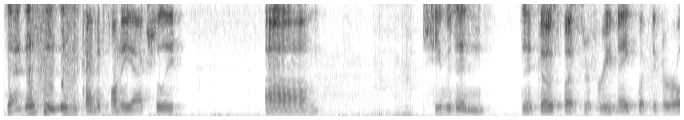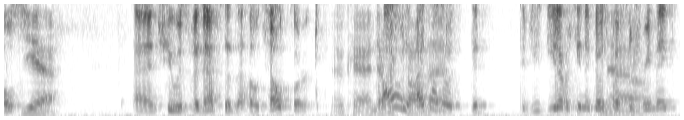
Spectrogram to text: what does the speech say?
th- this is this is kind of funny, actually. Um, she was in the Ghostbusters remake with the girls, Yeah. And she was Vanessa, the hotel clerk. Okay. I never I, saw I that. thought that was did, did you you ever seen the Ghostbusters No. remake?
